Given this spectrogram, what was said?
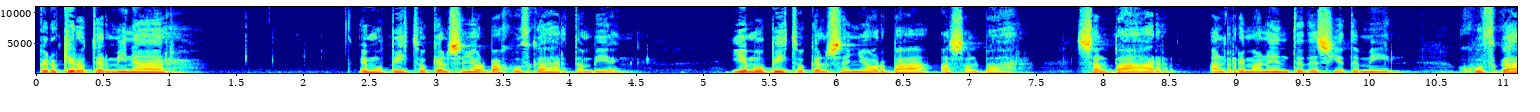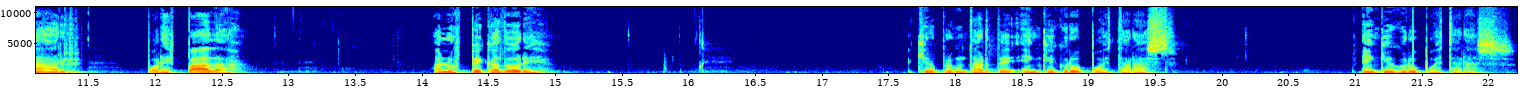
Pero quiero terminar. Hemos visto que el Señor va a juzgar también. Y hemos visto que el Señor va a salvar. Salvar al remanente de siete mil. Juzgar por espada a los pecadores. Quiero preguntarte, ¿en qué grupo estarás? ¿En qué grupo estarás?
